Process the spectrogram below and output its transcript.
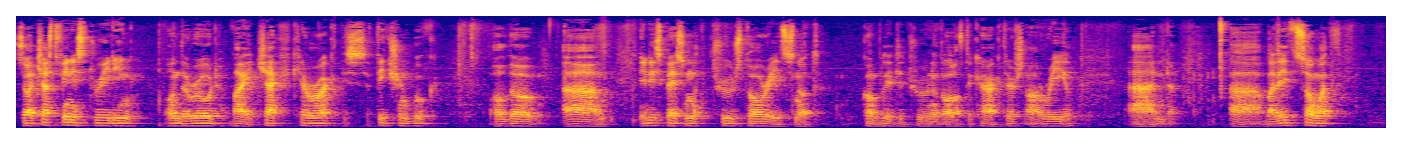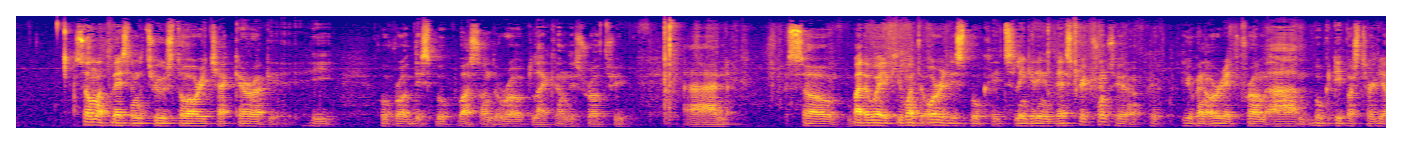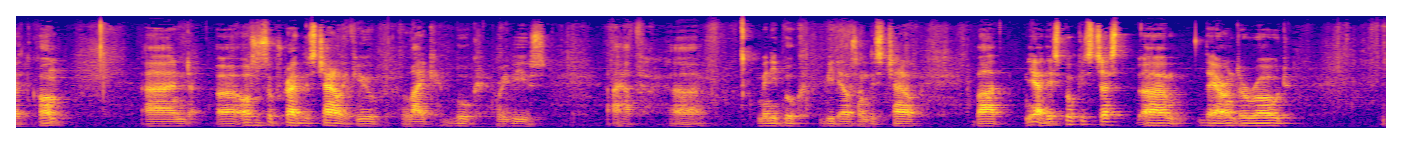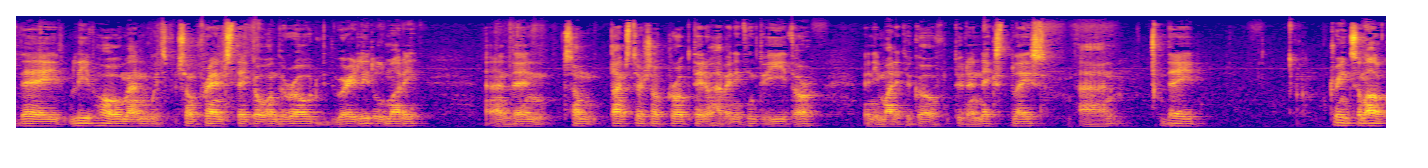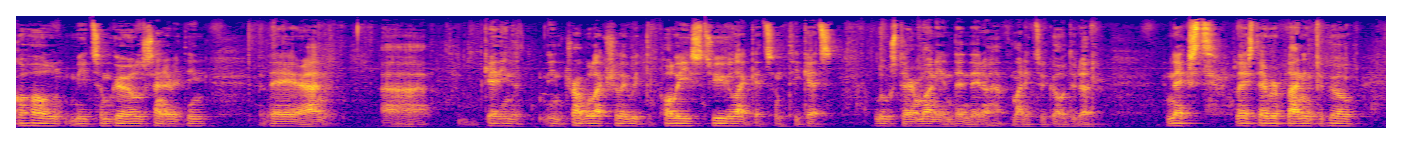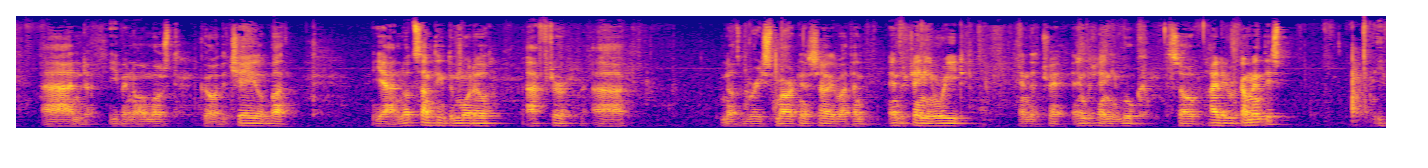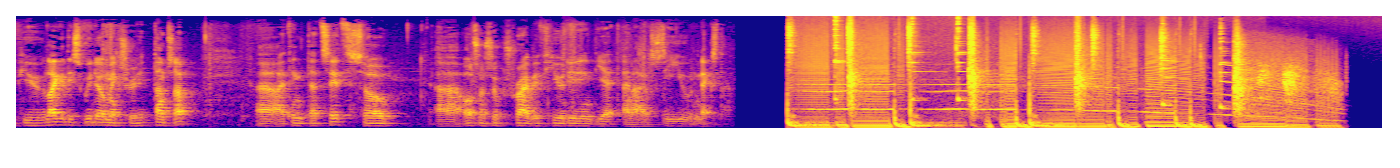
So I just finished reading On the Road by Jack Kerouac. This is a fiction book, although um, it is based on a true story. It's not completely true. Not all of the characters are real, and uh, but it's somewhat somewhat based on a true story. Jack Kerouac, he who wrote this book, was on the road, like on this road trip, and so, by the way, if you want to order this book, it's linked in the description, so you, you can order it from um, bookdepository.com. And uh, also subscribe this channel if you like book reviews. I have uh, many book videos on this channel. But yeah, this book is just um, they're on the road. They leave home and with some friends they go on the road with very little money. And then sometimes they're so broke they don't have anything to eat or any money to go to the next place. And they drink some alcohol, meet some girls and everything there, and uh, get in, in trouble actually with the police too, like get some tickets, lose their money, and then they don't have money to go to the next place they were planning to go, and even almost go to jail. But yeah, not something to model after. Uh, not very smart necessarily, but an entertaining read and the entertaining book. So highly recommend this. If you like this video, make sure you hit thumbs up. Uh, I think that's it. So Uh, also subscribe if you didn't yet, and I'll see you next time.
